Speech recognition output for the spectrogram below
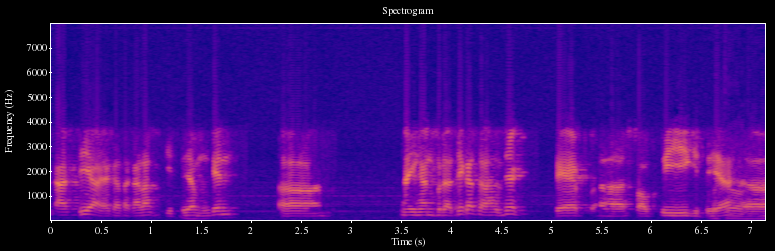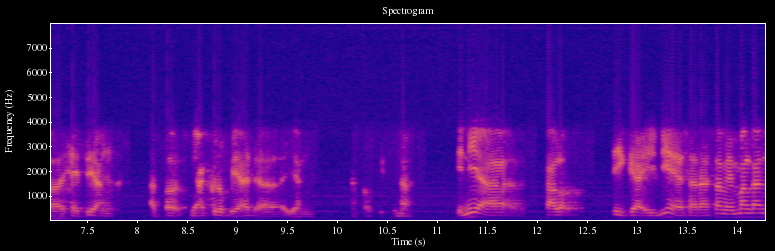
Asia, ya katakanlah begitu ya. Mungkin uh, saingan beratnya kan salah satunya Grab, uh, Shopee gitu ya, uh, itu yang atau Sia Group ya yang atau. Nah ini ya kalau tiga ini ya saya rasa memang kan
